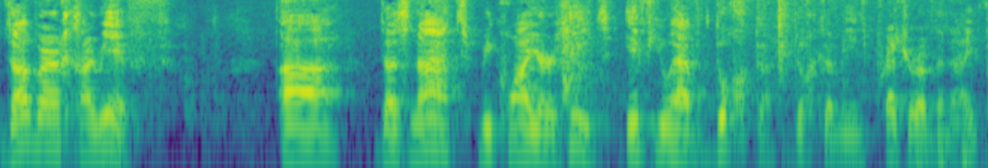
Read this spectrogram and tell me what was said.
Davar Charif uh, does not require heat if you have duchka. Duchka means pressure of the knife.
